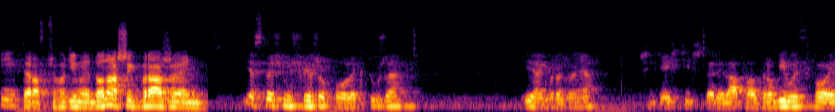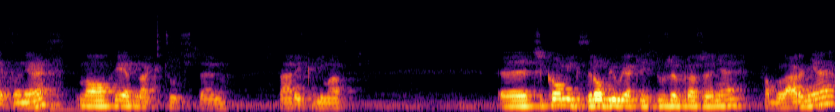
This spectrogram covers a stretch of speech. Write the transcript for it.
I teraz przechodzimy do naszych wrażeń. Jesteśmy świeżo po lekturze. I jak wrażenia? 34 lata zrobiły swoje, co nie? No, jednak czuć ten stary klimat. E, czy komik zrobił jakieś duże wrażenie? Fabularnie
